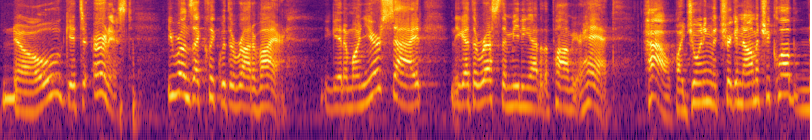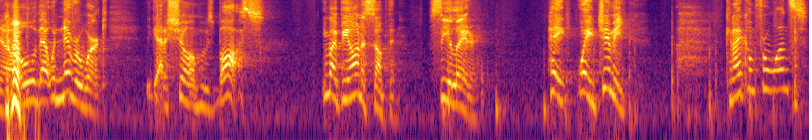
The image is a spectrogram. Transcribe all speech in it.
No, get to Earnest. He runs that clique with a rod of iron. You get him on your side, and you got the rest of them eating out of the palm of your hand. How? By joining the trigonometry club? No, that would never work. You gotta show him who's boss. You might be onto something. See you later. Hey, wait, Jimmy. Can I come for once?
